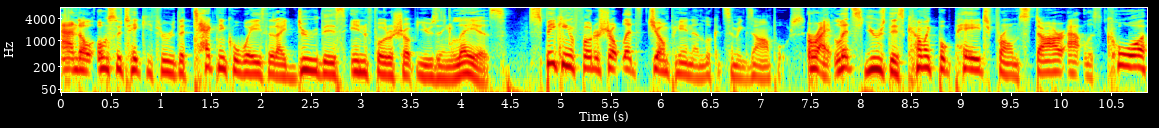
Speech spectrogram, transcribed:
And I'll also take you through the technical ways that I do this in Photoshop using layers. Speaking of Photoshop, let's jump in and look at some examples. All right, let's use this comic book page from Star Atlas Core,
